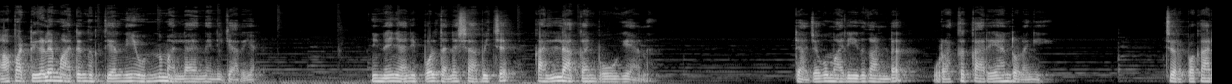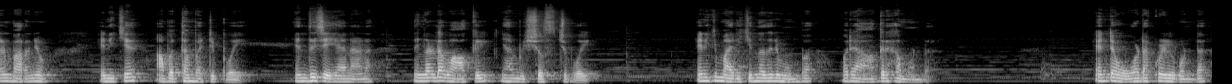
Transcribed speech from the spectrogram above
ആ പട്ടികളെ മാറ്റി നിർത്തിയാൽ നീ ഒന്നുമല്ല എന്ന് എനിക്കറിയാം. നിന്നെ ഞാൻ ഇപ്പോൾ തന്നെ ശപിച്ച് കല്ലാക്കാൻ പോവുകയാണ്. രാജകുമാരി ഇത് കണ്ട് ഉറക്കെ കരയാൻ തുടങ്ങി. ചെറുപ്പക്കാരൻ പറഞ്ഞു എനിക്ക് അബദ്ധം പറ്റിപ്പോയി. എന്ത് ചെയ്യാനാണ്? നിങ്ങളുടെ വാക്കിൽ ഞാൻ വിശ്വസിച്ചു പോയി എനിക്ക് മരിക്കുന്നതിന് മുമ്പ് ഒരാഗ്രഹമുണ്ട്. എന്റെ ഓടക്കുഴൽ കൊണ്ട്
